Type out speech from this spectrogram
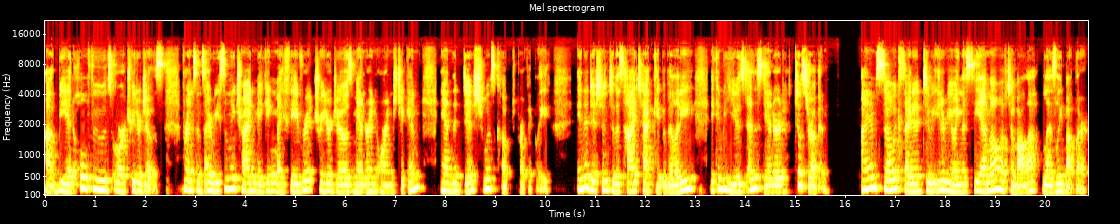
uh, be it Whole Foods or Trader Joe's. For instance, I recently tried making my favorite Trader Joe's Mandarin orange chicken and the dish was cooked perfectly. In addition to this high tech capability, it can be used as a standard toaster oven. I am so excited to be interviewing the CMO of Tovala, Lesley Butler.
